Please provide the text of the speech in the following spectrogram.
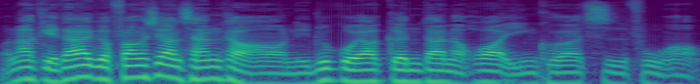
那给大家一个方向参考哈，你如果要跟单的话，盈亏要自负哈。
